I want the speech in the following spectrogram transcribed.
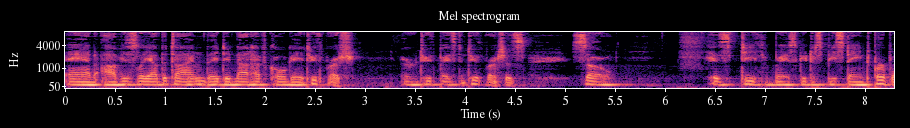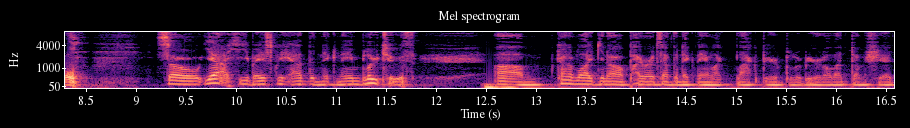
And obviously, at the time, they did not have Colgate toothbrush or toothpaste and toothbrushes, so his teeth would basically just be stained purple. So yeah, he basically had the nickname Bluetooth. Um, kind of like you know, pirates have the nickname like Blackbeard, Bluebeard, all that dumb shit.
